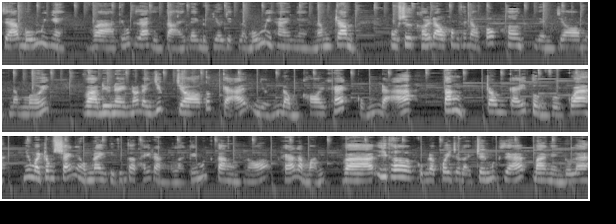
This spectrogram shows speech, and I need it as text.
giá 40 ngàn và cái mức giá hiện tại đang được giao dịch là 42.500 một sự khởi đầu không thể nào tốt hơn dành cho một năm mới. Và điều này nó đã giúp cho tất cả những đồng coin khác cũng đã tăng trong cái tuần vừa qua. Nhưng mà trong sáng ngày hôm nay thì chúng ta thấy rằng là cái mức tăng nó khá là mạnh. Và Ether cũng đã quay trở lại trên mức giá 3.000 đô la.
